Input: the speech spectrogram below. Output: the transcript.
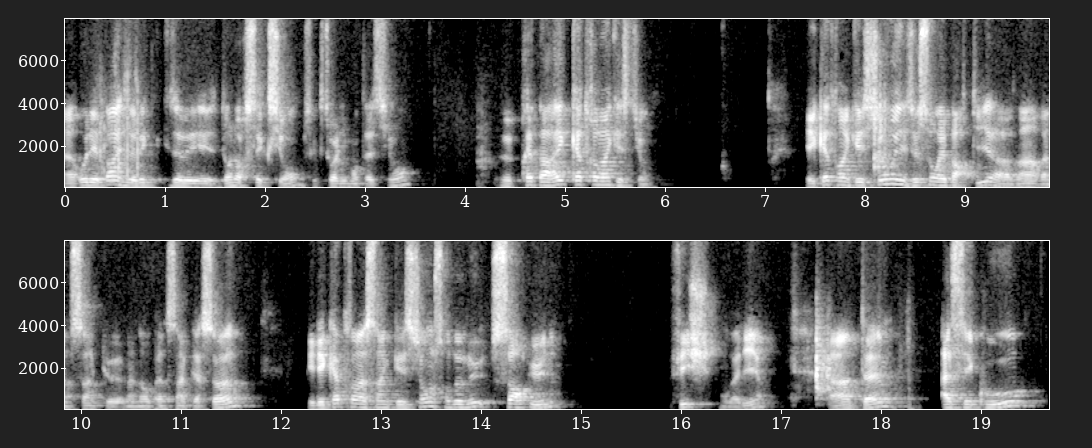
Hein, au départ, ils avaient, dans leur section, section alimentation, euh, préparé 80 questions. Et 80 questions, ils se sont répartis à 20, 25, euh, maintenant 25 personnes. Et les 85 questions sont devenues 101 fiches, on va dire, un thème assez court,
